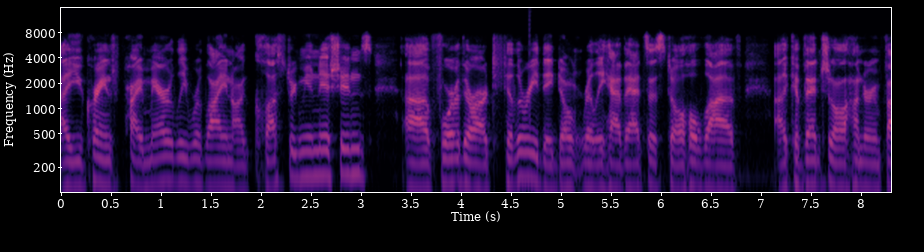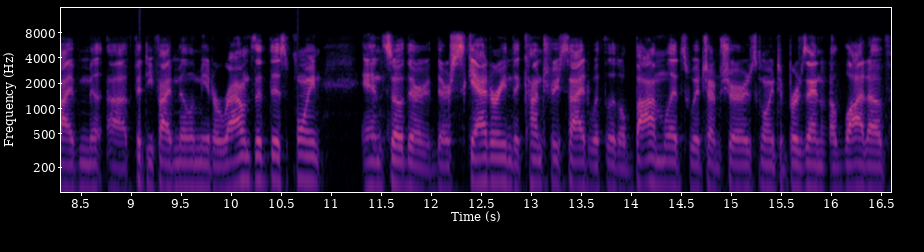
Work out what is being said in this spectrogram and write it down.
Uh, Ukraine's primarily relying on cluster munitions uh, for their artillery. They don't really have access to a whole lot of uh, conventional 105 uh, 55 millimeter rounds at this point. And so they're they're scattering the countryside with little bomblets, which I'm sure is going to present a lot of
